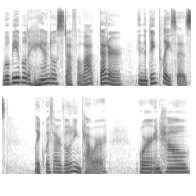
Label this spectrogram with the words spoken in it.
we'll be able to handle stuff a lot better in the big places, like with our voting power or in how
